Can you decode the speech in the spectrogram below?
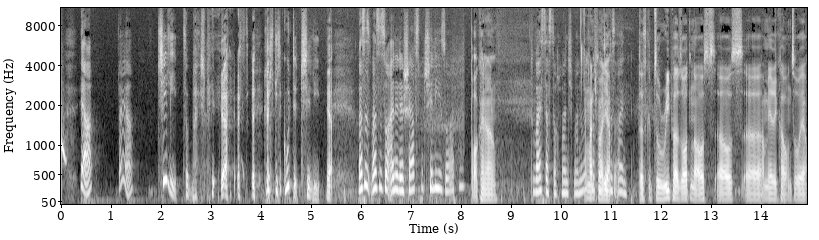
Ja, naja. Chili zum Beispiel. ja. Richtig gute Chili. ja. Was ist, was ist so eine der schärfsten Chili-Sorten? Boah, keine Ahnung. Du weißt das doch manchmal, ne? Manchmal, dir ja. Das ein. Das gibt so Reaper-Sorten aus, aus äh, Amerika und so, ja.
